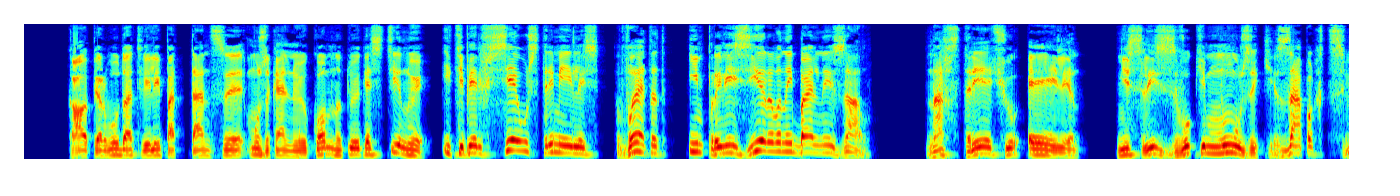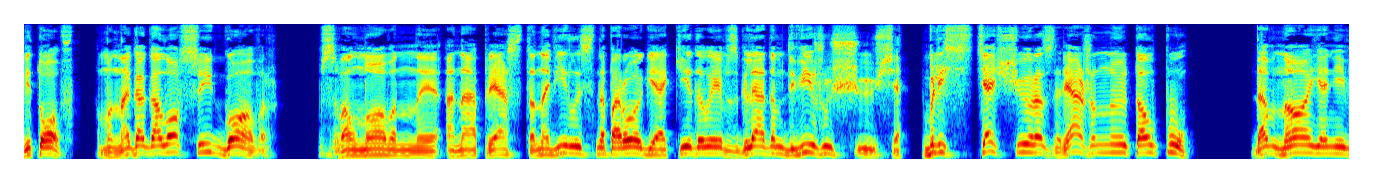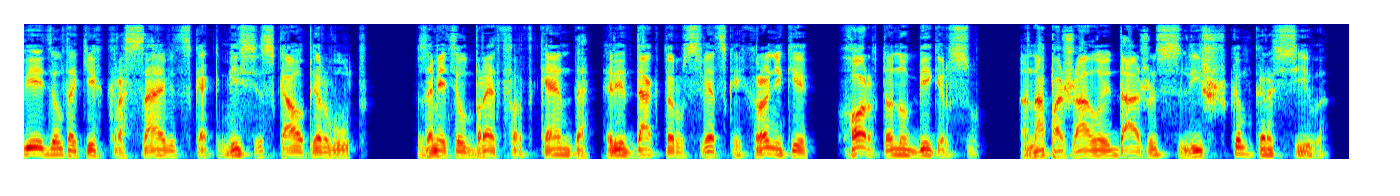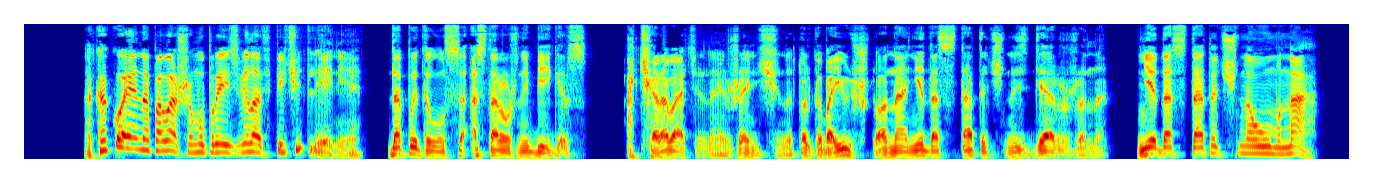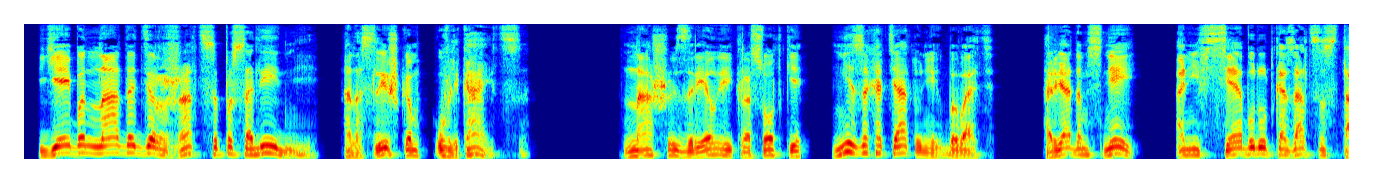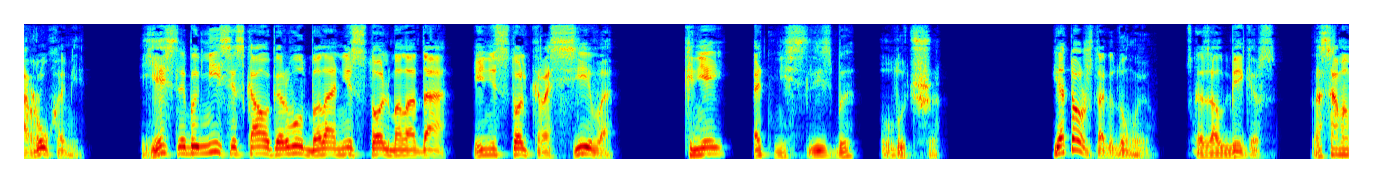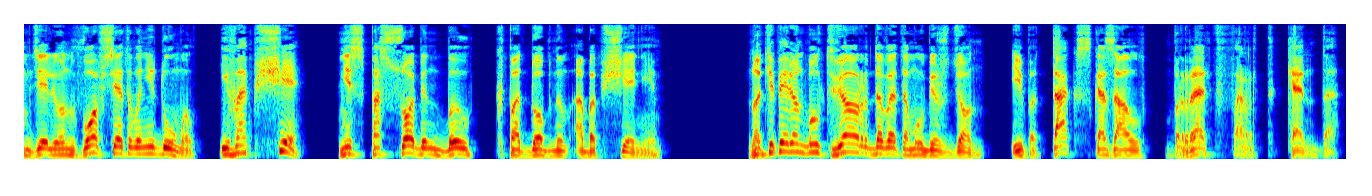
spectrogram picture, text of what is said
Каупервуда отвели под танцы музыкальную комнату и гостиную, и теперь все устремились в этот импровизированный бальный зал. Навстречу Эйлин неслись звуки музыки, запах цветов, многоголосый говор. Взволнованная, она приостановилась на пороге, окидывая взглядом движущуюся, блестящую разряженную толпу. Давно я не видел таких красавиц, как миссис Каупервуд, заметил Брэдфорд Кенда, редактору светской хроники Хортону Биггерсу. Она, пожалуй, даже слишком красива. — А какое она, по-вашему, произвела впечатление? — допытывался осторожный Биггерс. — Очаровательная женщина, только боюсь, что она недостаточно сдержана, недостаточно умна. Ей бы надо держаться посолиднее. Она слишком увлекается. Наши зрелые красотки не захотят у них бывать. Рядом с ней они все будут казаться старухами. Если бы миссис Каупервуд была не столь молода и не столь красива, к ней отнеслись бы лучше. «Я тоже так думаю», — сказал Биггерс. На самом деле он вовсе этого не думал и вообще не способен был к подобным обобщениям. Но теперь он был твердо в этом убежден, ибо так сказал Брэдфорд Кенда.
